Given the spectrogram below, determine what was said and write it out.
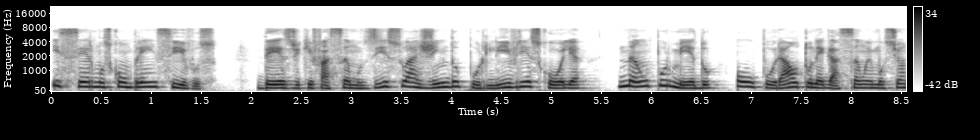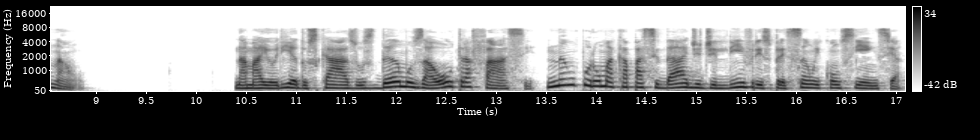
e sermos compreensivos, desde que façamos isso agindo por livre escolha, não por medo ou por autonegação emocional. Na maioria dos casos, damos a outra face, não por uma capacidade de livre expressão e consciência,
